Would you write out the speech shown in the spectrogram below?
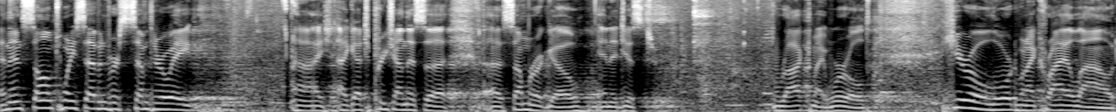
And then Psalm 27, verses 7 through 8. Uh, I, I got to preach on this uh, a summer ago, and it just rocked my world. Hear, O Lord, when I cry aloud.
